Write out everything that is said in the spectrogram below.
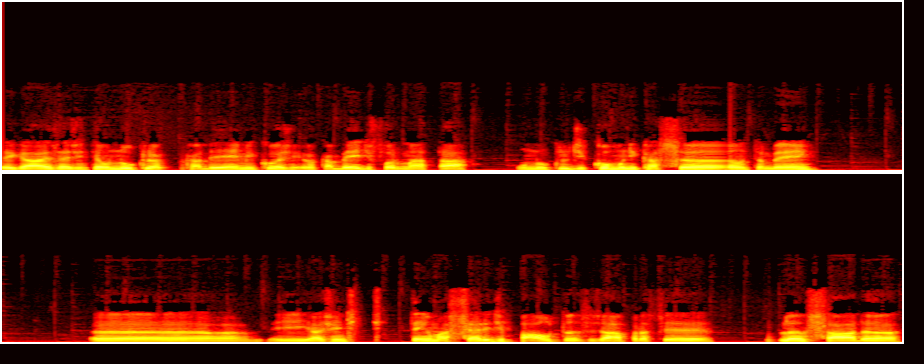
legais. A gente tem um núcleo acadêmico, eu acabei de formatar um núcleo de comunicação também. Uh, e a gente tem uma série de pautas já para ser lançada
